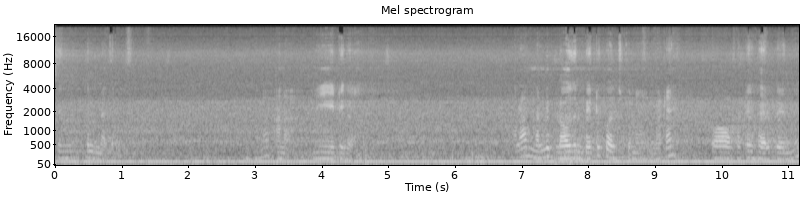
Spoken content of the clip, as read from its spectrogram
సింపుల్ మెథడ్. అలా నీట్గా. మళ్ళీ బ్లౌజ్ని పెట్టి కొలుచుకున్నాను అనమాట ఒకటి సరిపోయింది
